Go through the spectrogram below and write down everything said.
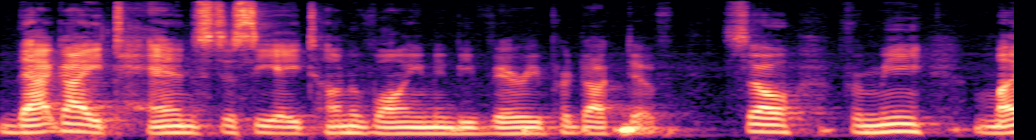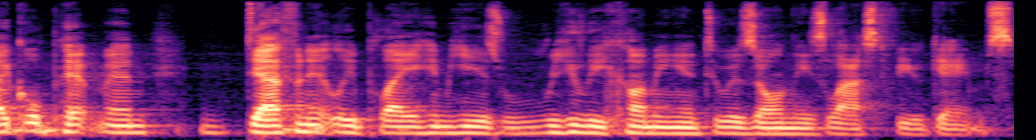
that guy tends to see a ton of volume and be very productive. So for me, Michael Pittman, definitely play him. He is really coming into his own these last few games.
